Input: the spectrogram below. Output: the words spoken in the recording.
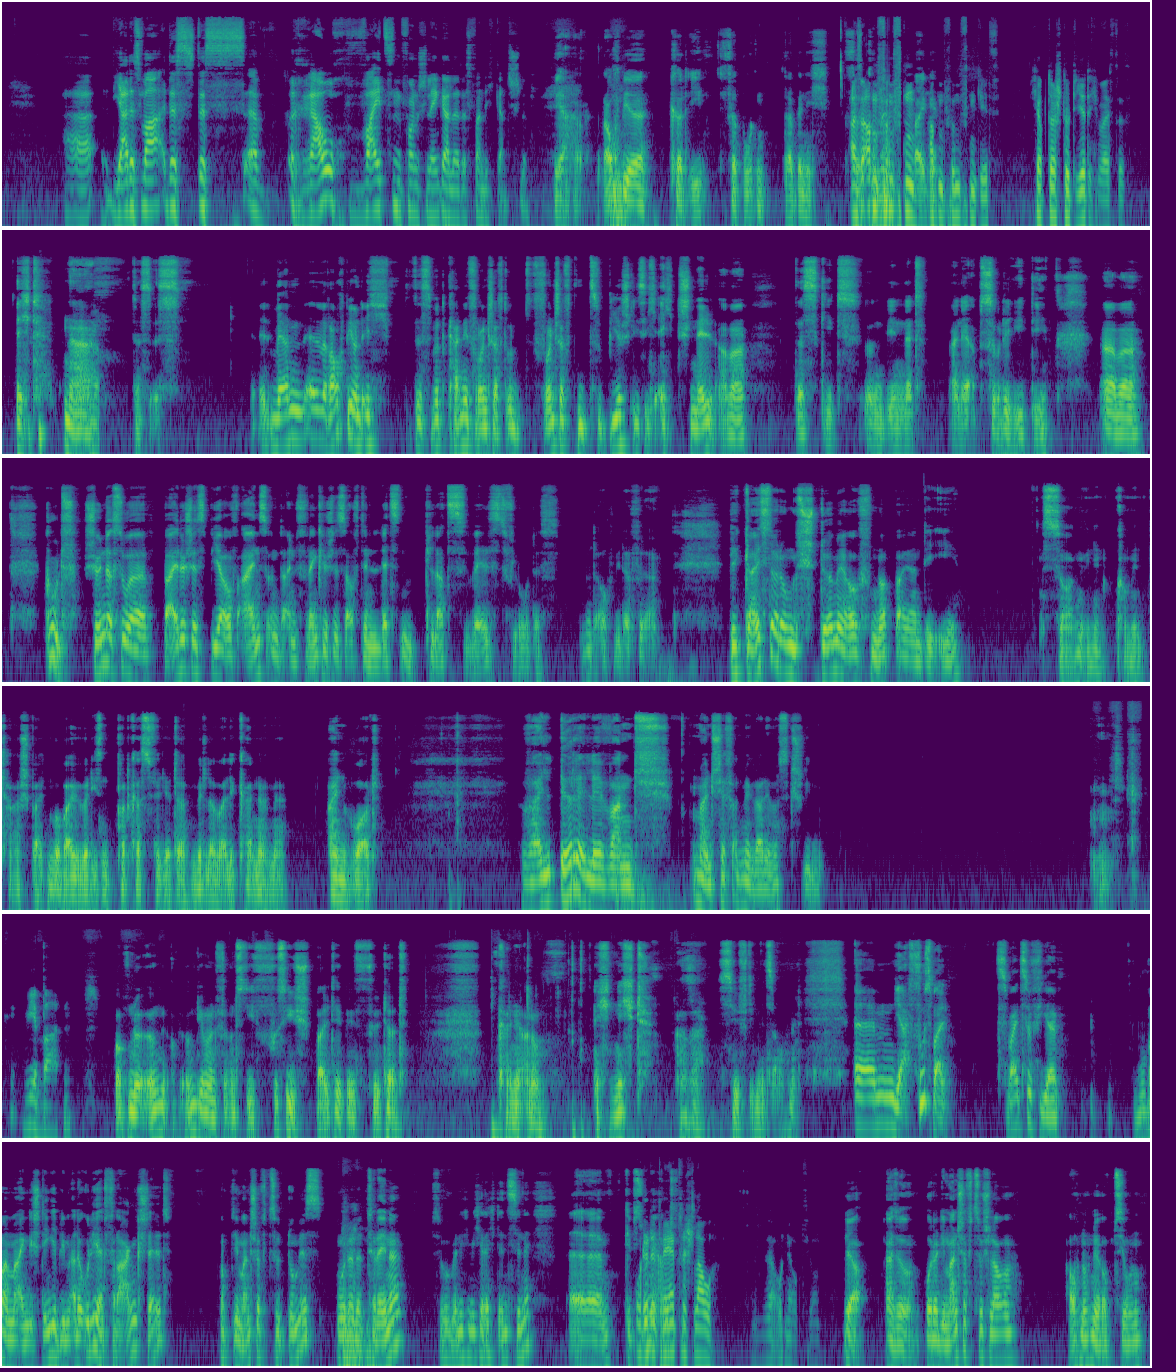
äh, ja, das war das, das äh, Rauchweizen von Schlenkerle, das fand ich ganz schlimm. Ja, Rauchbier gehört eh verboten. Da bin ich. Also ab dem fünften, ab dem fünften geht's. Ich habe da studiert, ich weiß das. Echt? Na, ja. das ist werden äh, Rauchbier und ich, das wird keine Freundschaft und Freundschaften zu Bier schließe ich echt schnell, aber das geht irgendwie nicht. Eine absurde Idee. Aber Gut, schön, dass du ein bayerisches Bier auf eins und ein fränkisches auf den letzten Platz wählst, Flo. Das wird auch wieder für Begeisterungsstürme auf nordbayern.de sorgen in den Kommentarspalten, wobei über diesen Podcast verliert da mittlerweile keiner mehr ein Wort. Weil irrelevant. Mein Chef hat mir gerade was geschrieben. Wir warten ob nur irgend, ob irgendjemand von uns die Fussi-Spalte befüllt hat. Keine Ahnung. Ich nicht. Aber es hilft ihm jetzt auch nicht. Ähm, ja, Fußball. 2 zu 4. Wo waren wir eigentlich stehen geblieben? Ah, der Uli hat Fragen gestellt, ob die Mannschaft zu dumm ist oder der Trainer, so wenn ich mich recht entsinne. Äh, gibt's oder der Trainer Antwort? zu schlau. Das ist ja auch eine Option. Ja, also, oder die Mannschaft zu schlau, auch noch eine Option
